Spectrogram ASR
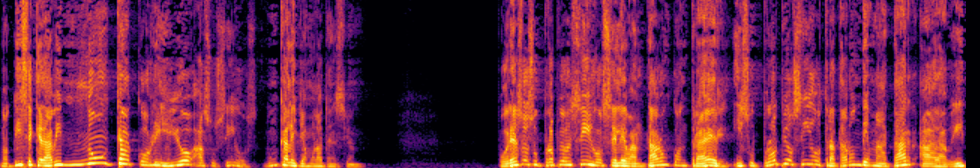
nos dice que David nunca corrigió a sus hijos, nunca les llamó la atención. Por eso sus propios hijos se levantaron contra él y sus propios hijos trataron de matar a David.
